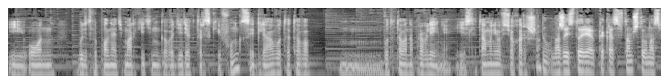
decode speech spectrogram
и он будет выполнять маркетингово-директорские функции для вот этого вот этого направления, если там у него все хорошо. Ну, у нас же история как раз в том, что у нас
